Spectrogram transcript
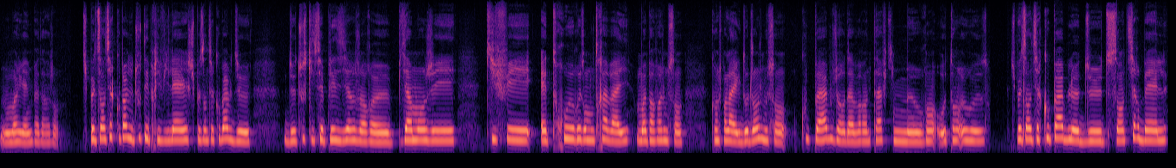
Moi, je gagne pas d'argent. Tu peux te sentir coupable de tous tes privilèges, tu peux te sentir coupable de, de tout ce qui te fait plaisir, genre euh, bien manger, kiffer, être trop heureuse dans ton travail. Moi, parfois, je me sens, quand je parle avec d'autres gens, je me sens coupable, genre d'avoir un taf qui me rend autant heureuse. Tu peux te sentir coupable de te sentir belle,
